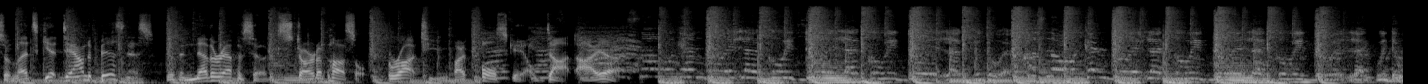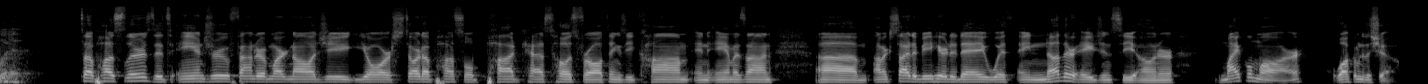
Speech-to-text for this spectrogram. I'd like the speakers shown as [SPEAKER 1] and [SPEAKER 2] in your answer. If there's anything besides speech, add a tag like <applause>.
[SPEAKER 1] So let's get down to business with another episode of Startup Hustle brought to you by Fullscale.io.
[SPEAKER 2] What's up, hustlers? It's Andrew, founder of Marknology, your startup hustle podcast host for all things ecom and Amazon. Um, I'm excited to be here today with another agency owner, Michael Marr. Welcome to the show.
